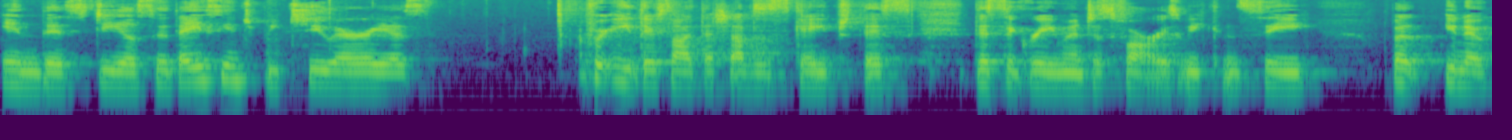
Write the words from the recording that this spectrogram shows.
in this deal. So they seem to be two areas for either side that have escaped this this agreement as far as we can see. But you know,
